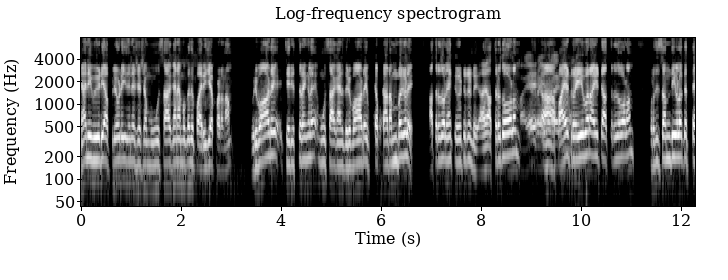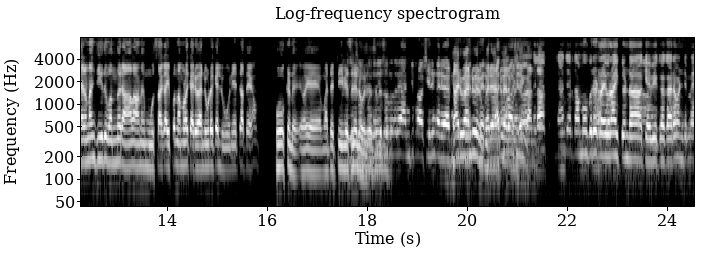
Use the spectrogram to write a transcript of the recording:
ഞാൻ ഈ വീഡിയോ അപ്ലോഡ് ചെയ്തതിന് ശേഷം മൂസാക്കാനെ നമുക്കൊന്ന് പരിചയപ്പെടണം. ഒരുപാട് ചരിത്രങ്ങൾ മൂസാക്കാനത്ത് ഒരുപാട് കടമ്പകൾ അത്രത്തോളം ഞാൻ കേട്ടിട്ടുണ്ട്. അത്രത്തോളം ആ പഴയ ഡ്രൈവറായിട്ട് അത്രത്തോളം പ്രതിസന്ധികളൊക്കെ തരണം ചെയ്ത് വന്ന ഒരാളാണ് മൂസാക്ക ഇപ്പൊ നമ്മളെ കരുവാന്റെ കൂടെ ഒക്കെ ലൂനേറ്റ് അദ്ദേഹം പോക്കുണ്ട്. മറ്റേ ടി വി എസിലെ കരുവാരൂർ കരുവാണ്ട് വരും അഞ്ച് വരും. കണ്ട. ഞാൻ ചെറുതാ മൂപ്പര് ഡ്രൈവർ ആയിക്കണ്ട കെ വി കക്കാരെ വണ്ടിമേ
